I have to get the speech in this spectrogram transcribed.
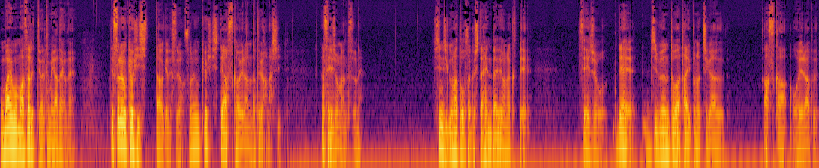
お前も混ざれって言われても嫌だよね。で、それを拒否したわけですよ。それを拒否してアスカを選んだという話が正常なんですよね。シンジ君は盗作した変態ではなくて、正常で、自分とはタイプの違うアスカを選ぶ。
